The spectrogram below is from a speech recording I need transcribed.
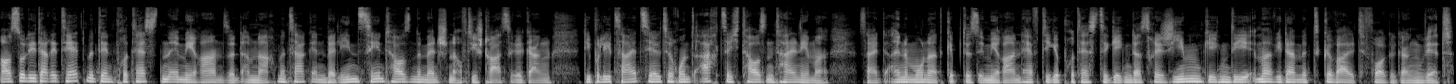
Aus Solidarität mit den Protesten im Iran sind am Nachmittag in Berlin Zehntausende Menschen auf die Straße gegangen. Die Polizei zählte rund 80.000 Teilnehmer. Seit einem Monat gibt es im Iran heftige Proteste gegen das Regime, gegen die immer wieder mit Gewalt vorgegangen wird.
